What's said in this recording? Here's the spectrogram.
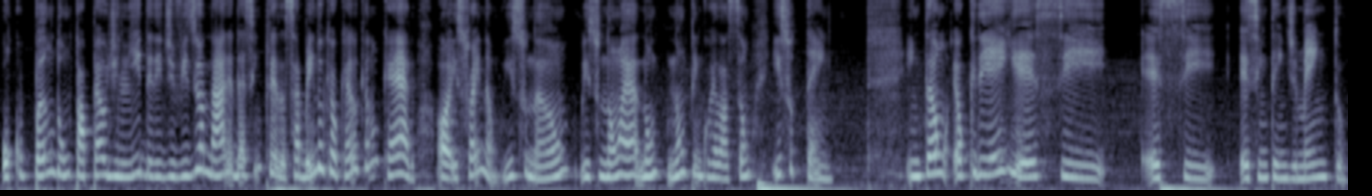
ocupando um papel de líder e de visionária dessa empresa, sabendo o que eu quero e o que eu não quero. Ó, isso aí não, isso não, isso não é, não, não tem correlação, isso tem. Então, eu criei esse esse esse entendimento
